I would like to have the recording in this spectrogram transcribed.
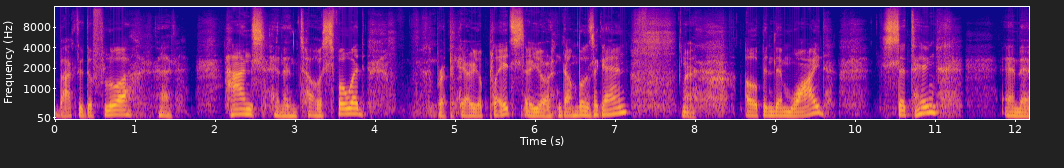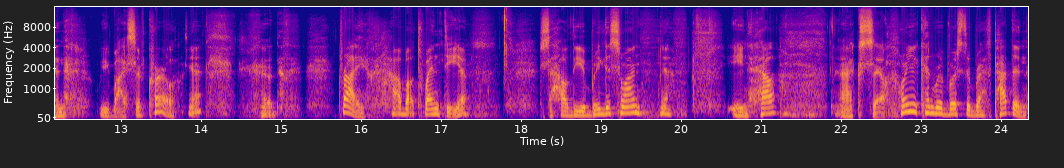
back to the floor. Hands and then toes forward. Prepare your plates or your dumbbells again. Open them wide, sitting and then we bicep curl. Yeah, try. How about 20? Yeah. So how do you breathe this one? Yeah. Inhale, exhale, or you can reverse the breath pattern.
